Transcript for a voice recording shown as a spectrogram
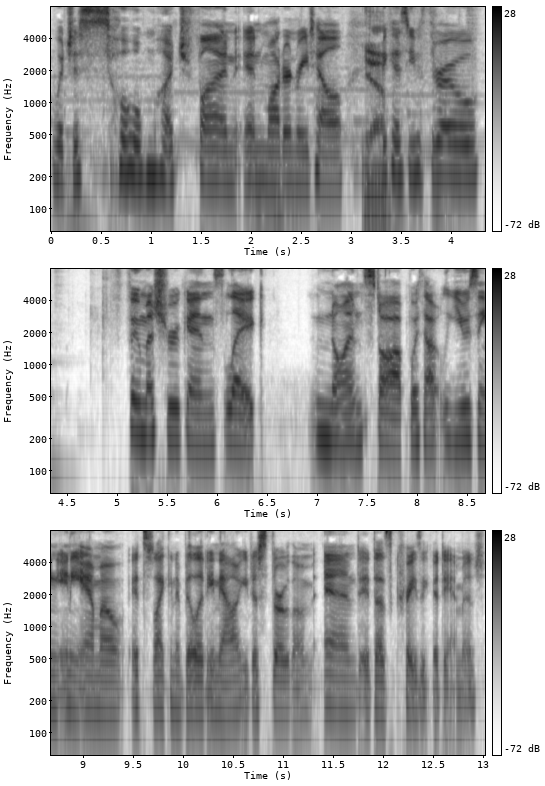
which is so much fun in modern retail. Yeah. Because you throw Fuma Shurikens like non-stop without using any ammo. It's like an ability now. You just throw them and it does crazy good damage.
